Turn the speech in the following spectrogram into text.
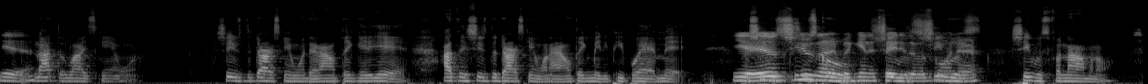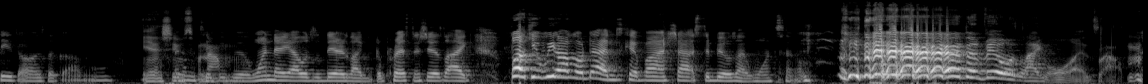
Yeah. Not the light skinned one. She was the dark skinned one that I don't think any yeah. I think she's the dark skinned one I don't think many people had met. But Yeah, it was, she, was, in cool. the beginning She stages was- of she going was, there. She was phenomenal. She's always the goblin. Yeah, she was phenomenal. good. One day I was there like depressed and she was like, "Fuck it, we all go die." And just kept buying shots. The bill was like one something. the bill was like one something.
